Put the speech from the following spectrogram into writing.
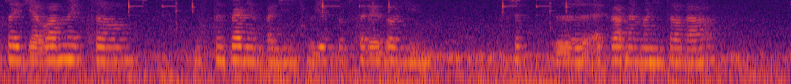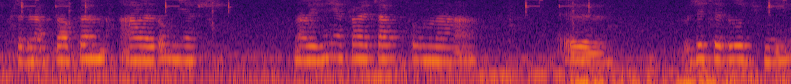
tutaj działamy, to nie spędzanie 20, 24 godzin przed y, ekranem monitora, przed laptopem, ale również znalezienie trochę czasu na y, życie z ludźmi,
